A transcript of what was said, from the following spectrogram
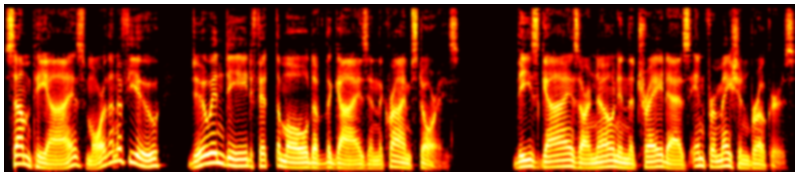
Some PIs, more than a few, do indeed fit the mold of the guys in the crime stories. These guys are known in the trade as information brokers,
